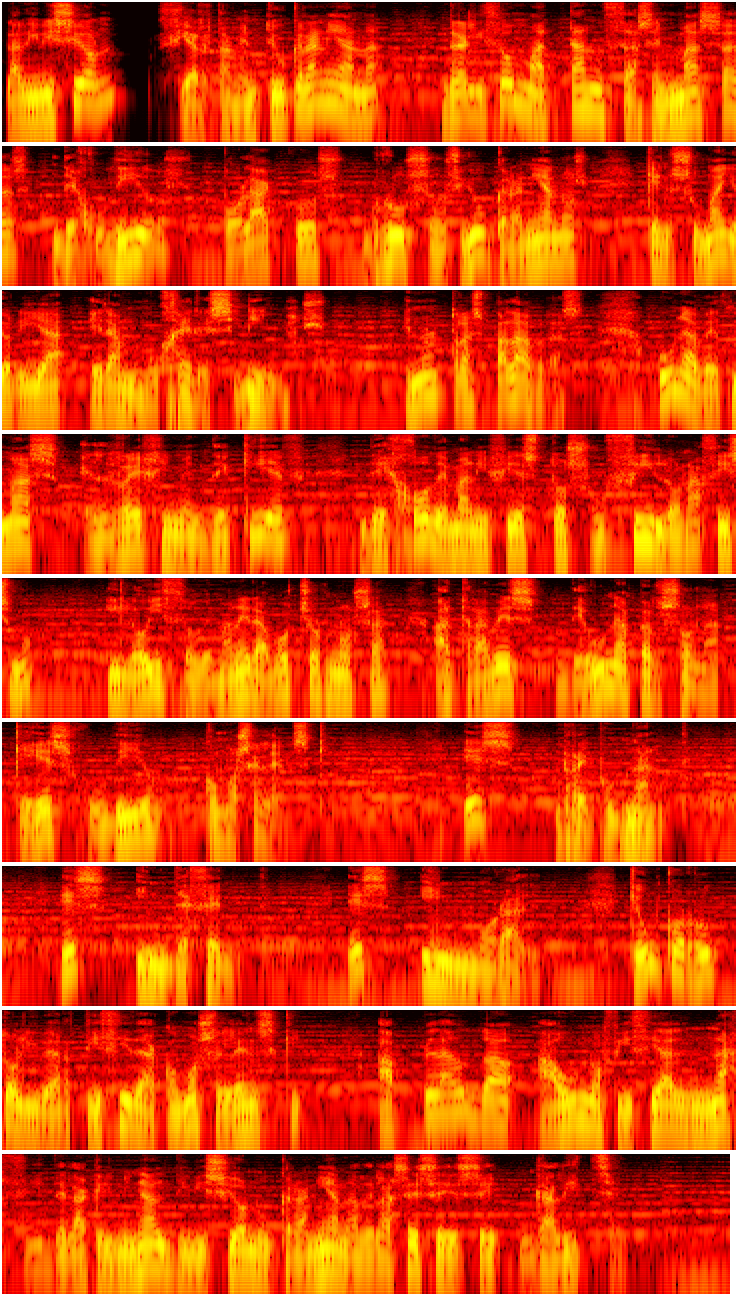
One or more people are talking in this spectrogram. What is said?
La división, ciertamente ucraniana, realizó matanzas en masas de judíos, polacos, rusos y ucranianos que en su mayoría eran mujeres y niños. En otras palabras, una vez más el régimen de Kiev dejó de manifiesto su filonazismo y lo hizo de manera bochornosa a través de una persona que es judío como Zelensky. Es repugnante, es indecente, es inmoral que un corrupto liberticida como Zelensky aplauda a un oficial nazi de la criminal división ucraniana de las SS, Galitzen,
